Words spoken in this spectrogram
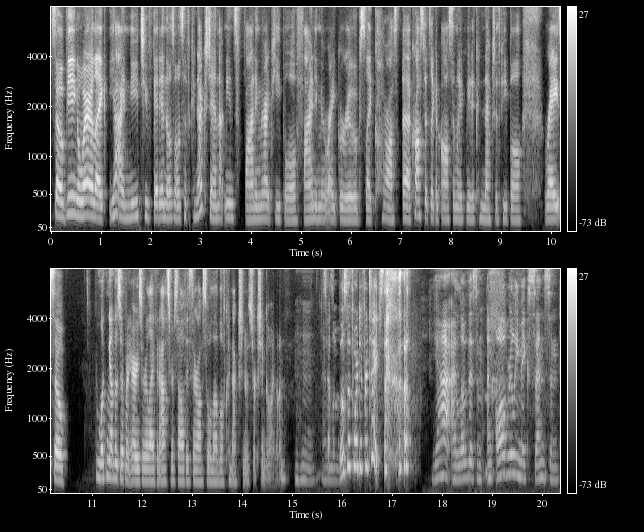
So being aware, like, yeah, I need to fit in those moments of connection. That means finding the right people, finding the right groups. Like cross uh, CrossFit's like an awesome way for me to connect with people, right? So looking at those different areas of your life and ask yourself, is there also a level of connection restriction going on? Mm-hmm. So those that. are the four different types. Yeah, I love this, and, and all really makes sense, and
